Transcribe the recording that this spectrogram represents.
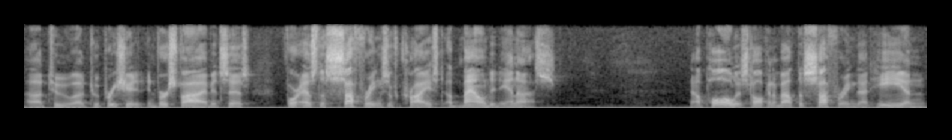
uh, to, uh, to appreciate it. In verse 5, it says, for as the sufferings of Christ abounded in us. Now, Paul is talking about the suffering that he and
